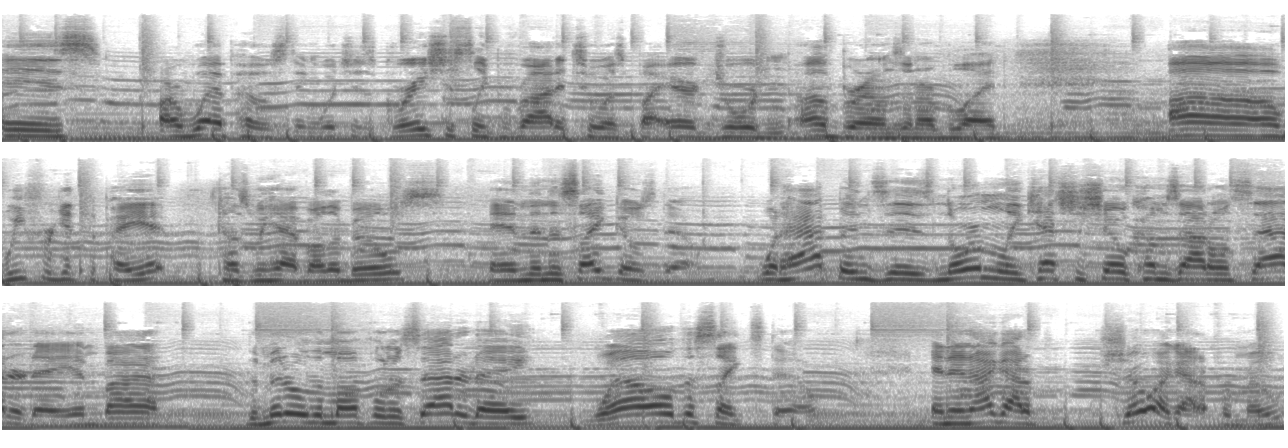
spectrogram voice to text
is our web hosting, which is graciously provided to us by Eric Jordan of Browns in Our Blood. Uh, we forget to pay it because we have other bills, and then the site goes down. What happens is normally Catch the Show comes out on Saturday, and by the middle of the month on a Saturday, well, the site's down. And then I got a show I got to promote,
